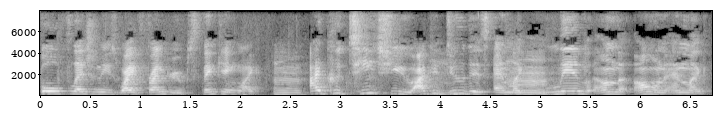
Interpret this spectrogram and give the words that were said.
full fledged in these white friend groups, thinking like mm. I could teach you, I could do mm. this, and like mm. live on the own. And like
